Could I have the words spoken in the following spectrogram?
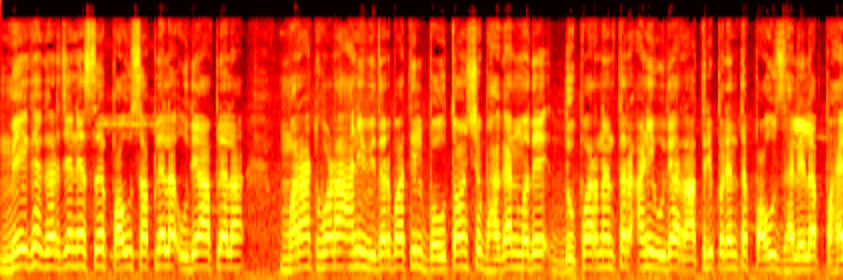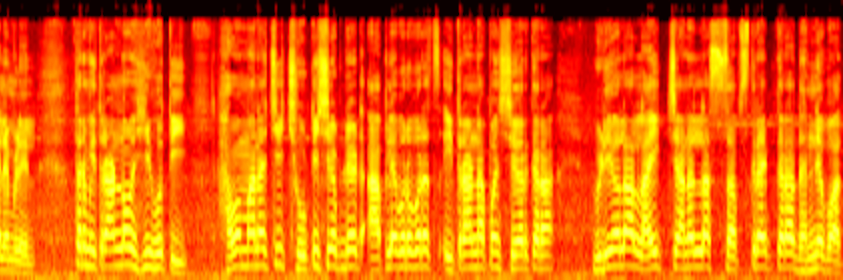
मेघगर्जनेसह पाऊस आपल्याला उद्या आपल्याला मराठवाडा आणि विदर्भातील बहुतांश भागांमध्ये दुपारनंतर आणि उद्या रात्रीपर्यंत पाऊस झालेला पाहायला मिळेल. तर मित्रांनो ही होती हवामानाची छोटीशी अपडेट. आपल्याबरोबरच इतरांना पण शेअर करा. व्हिडिओला लाईक चॅनलला सबस्क्राईब करा. धन्यवाद.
